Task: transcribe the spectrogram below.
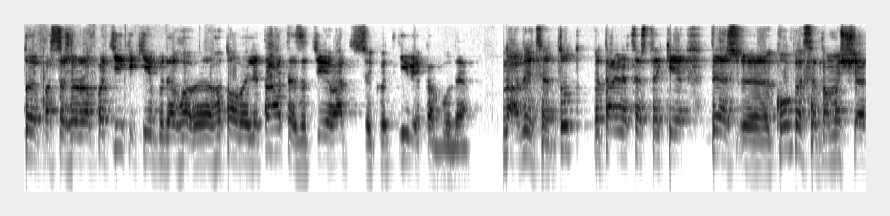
той пасажиропотік, який буде готовий літати за тією вартістю квитків, яка буде. Ну, дивіться, тут питання все ж таки теж е, комплексне, тому що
